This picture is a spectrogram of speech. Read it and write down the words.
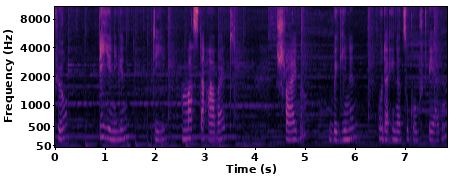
für diejenigen, die Masterarbeit schreiben, beginnen oder in der Zukunft werden,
